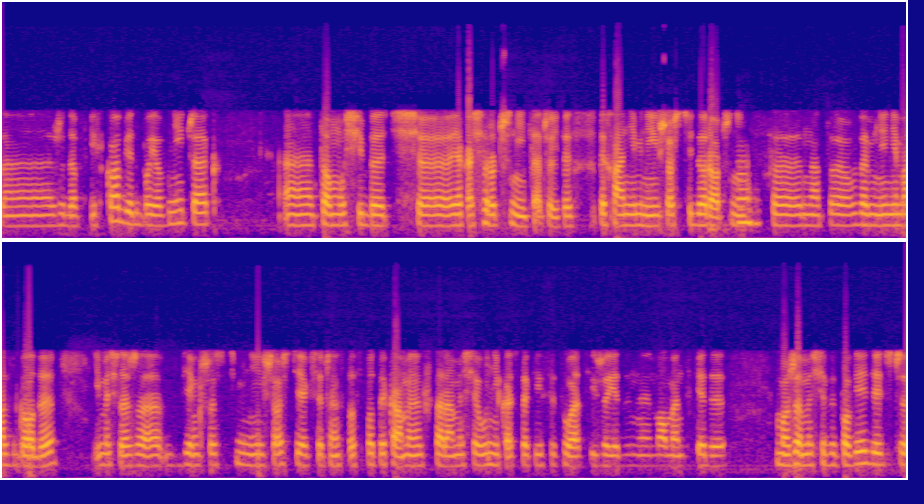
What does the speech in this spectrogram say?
e, żydowskich kobiet, bojowniczek, e, to musi być e, jakaś rocznica, czyli to jest spychanie mniejszości do rocznic, na co we mnie nie ma zgody. I myślę, że większość mniejszości, jak się często spotykamy, staramy się unikać takiej sytuacji, że jedyny moment, kiedy możemy się wypowiedzieć, czy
